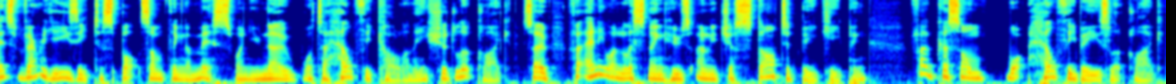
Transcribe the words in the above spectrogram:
It's very easy to spot something amiss when you know what a healthy colony should look like. So, for anyone listening who's only just started beekeeping, focus on what healthy bees look like.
